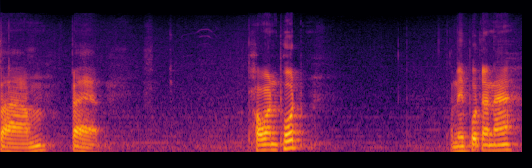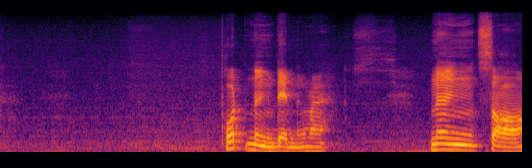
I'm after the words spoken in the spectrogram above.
สามแปดพอวันพุธตอนนี้พุธแล้วนะ พุธหนึ่งเด่นออกมาหนึ่งสอง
